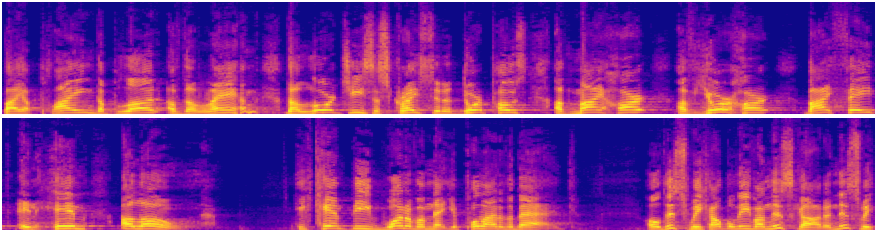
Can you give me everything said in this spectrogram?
by applying the blood of the Lamb, the Lord Jesus Christ, to the doorpost of my heart, of your heart, by faith in Him alone. He can't be one of them that you pull out of the bag. Oh, this week I'll believe on this God, and this week,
